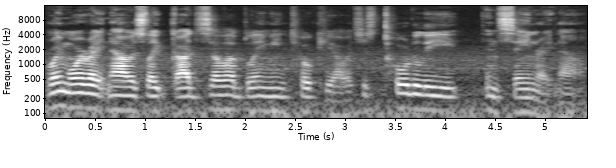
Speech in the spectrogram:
Roy Moore right now is like Godzilla blaming Tokyo. It's just totally insane right now.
